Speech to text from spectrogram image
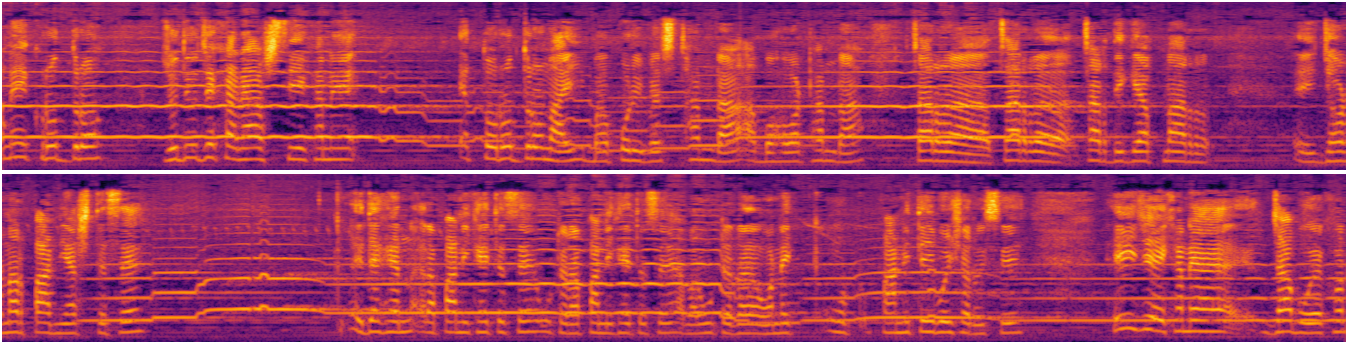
অনেক রৌদ্র, যদিও যেখানে আসছি এখানে এত রৌদ্র নাই বা পরিবেশ ঠান্ডা, আবহাওয়া ঠান্ডা, চার চার, চারদিকে আপনার এই ঝর্ণার পানি আসতেছে। এই দেখেন, এরা পানি খাইতেছে, উটেরা পানি খাইতেছে, আবার উটেরা অনেক পানিতেই বৈশা রয়েছে এই যে এখানে যাব এখন,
